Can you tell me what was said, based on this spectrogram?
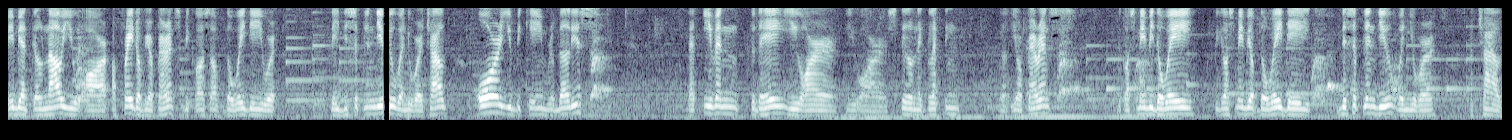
Maybe until now you are afraid of your parents because of the way they were they disciplined you when you were a child, or you became rebellious. That even today you are you are still neglecting uh, your parents because maybe the way because maybe of the way they disciplined you when you were a child.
